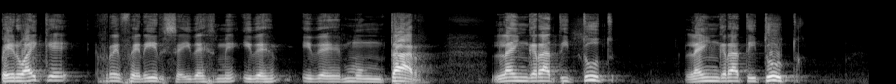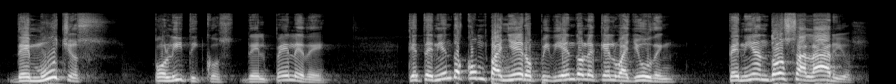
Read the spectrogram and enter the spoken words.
pero hay que referirse y, y y desmontar la ingratitud, la ingratitud de muchos políticos del PLD que teniendo compañeros pidiéndole que lo ayuden, tenían dos salarios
